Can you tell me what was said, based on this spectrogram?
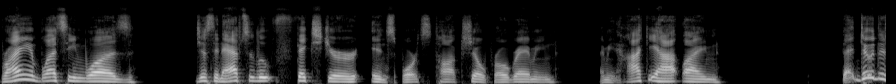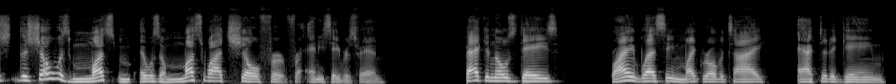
Brian Blessing was just an absolute fixture in sports talk show programming. I mean, Hockey Hotline that dude, the, the show was must. It was a must-watch show for for any Sabres fan. Back in those days, Brian Blessing, Mike Robitaille, after the game,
